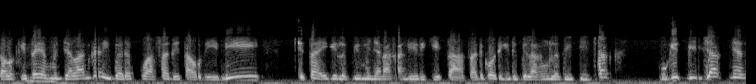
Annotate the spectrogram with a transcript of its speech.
Kalau kita yang menjalankan ibadah puasa di tahun ini kita ingin lebih menyenangkan diri kita. Tadi kalau dibilang lebih bijak mungkin bijaknya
